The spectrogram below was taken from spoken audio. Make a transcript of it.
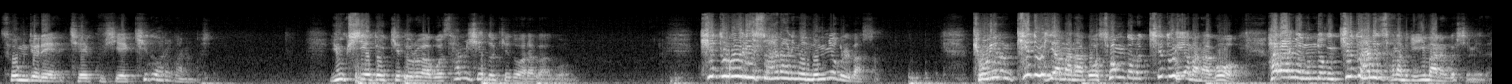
성전의 제9시에 기도하러 가는 것입니다. 6시에도 기도를 하고 3시에도 기도하러 가고 기도를 위해서 하나님의 능력을 받습니다. 교회는 기도해야만 하고 성도는 기도해야만 하고 하나님의 능력은 기도하면서 사람에게 임하는 것입니다.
